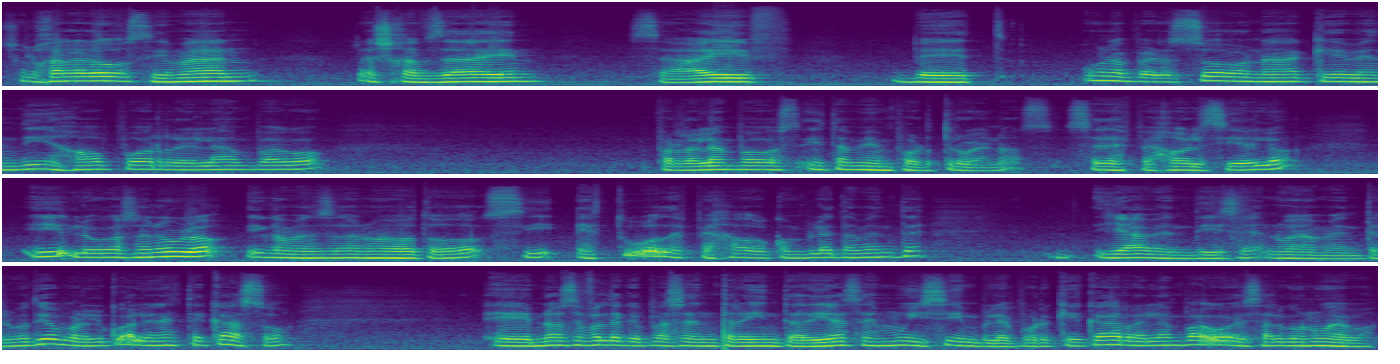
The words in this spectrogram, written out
Shulchan Aruch Siman Resh Zain Saif Bet. Una persona que bendijo por relámpago por relámpagos y también por truenos. Se despejó el cielo y luego se nubló y comenzó de nuevo todo. Si estuvo despejado completamente. Ya bendice nuevamente. El motivo por el cual en este caso eh, no hace falta que pasen 30 días es muy simple porque cada relámpago es algo nuevo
